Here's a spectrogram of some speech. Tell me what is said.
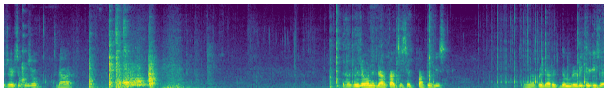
તો જોઈ શકો છો? દાળ. પેલા જોઈ લેવાની, દાળ કાચી છે પાકી ગઈ છે. આપણી દાળ એકદમ રેડી થઈ ગઈ છે.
